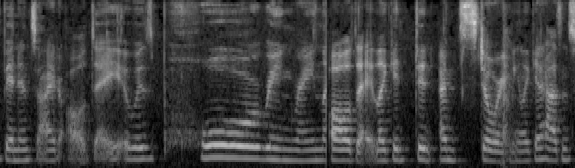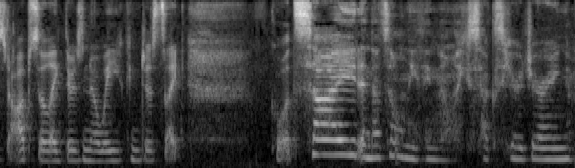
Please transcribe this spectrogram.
been inside all day. It was pouring rain like, all day. Like it did, I'm still raining. Like it hasn't stopped. So like there's no way you can just like go outside and that's the only thing that like sucks here during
